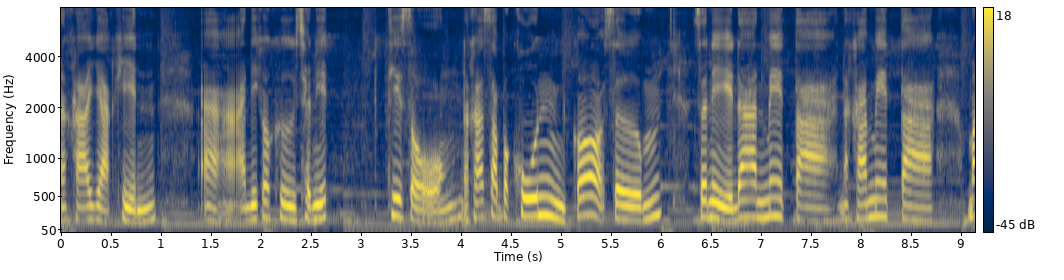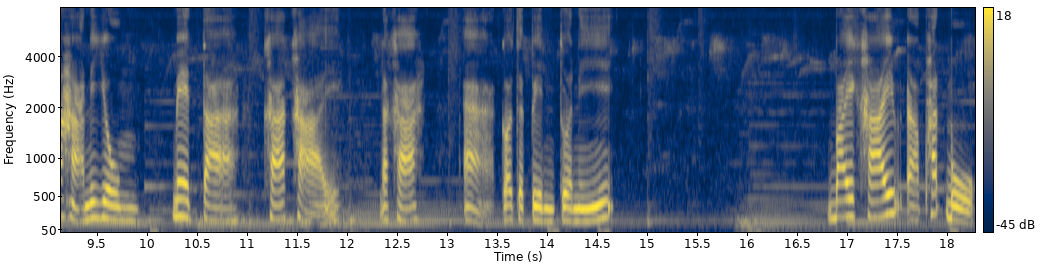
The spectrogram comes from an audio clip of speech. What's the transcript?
นะคะอยากเห็นอ่าอันนี้ก็คือชนิดที่สองนะคะสรรพคุณก็เสริมเสน่ห์ด้านเมตตานะคะ เมตตามหานิยม เมตตาค้าขายนะคะอ่าก็จะเป็นตัวนี้ ใบคล้ายพัดโบก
